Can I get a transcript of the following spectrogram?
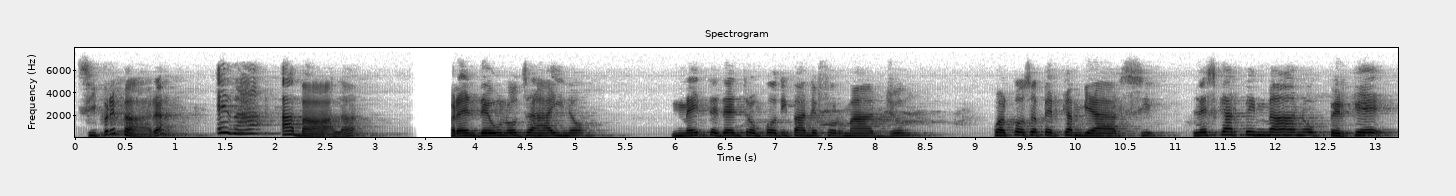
si prepara e va a Bala. Prende uno zaino, mette dentro un po' di pane e formaggio, qualcosa per cambiarsi, le scarpe in mano perché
